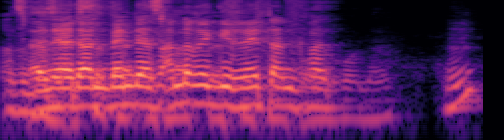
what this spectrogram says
Also wenn also er dann, wenn halt das andere Hardware Gerät dann quasi. Ne? Hm?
